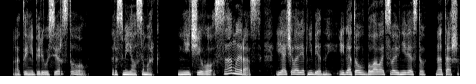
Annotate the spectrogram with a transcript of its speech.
— А ты не переусердствовал? — рассмеялся Марк. «Ничего, самый раз. Я человек не бедный и готов баловать свою невесту. Наташа,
